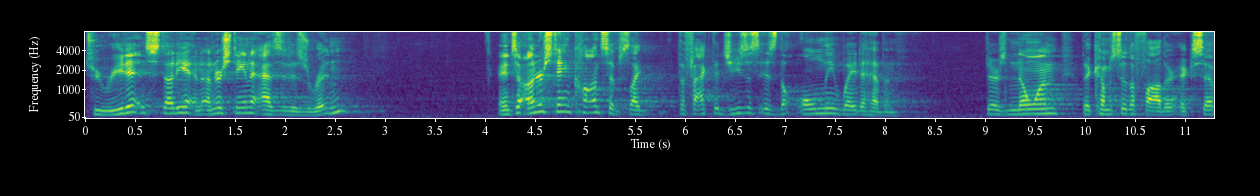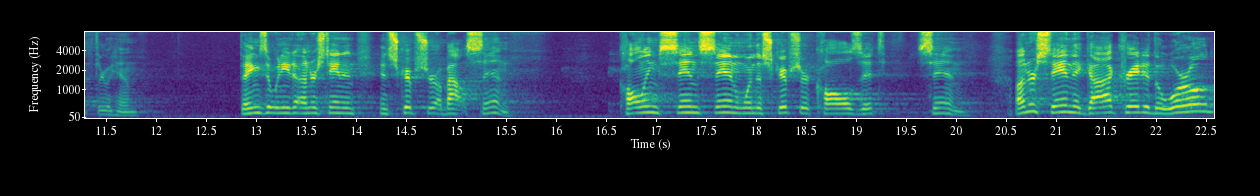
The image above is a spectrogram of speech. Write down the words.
To read it and study it and understand it as it is written, and to understand concepts like the fact that Jesus is the only way to heaven. There's no one that comes to the Father except through him. Things that we need to understand in, in Scripture about sin calling sin sin when the scripture calls it sin. Understand that God created the world,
